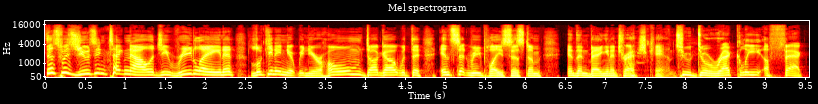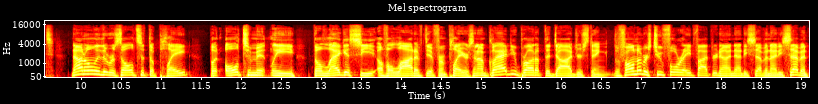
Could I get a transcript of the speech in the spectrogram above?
This was using technology, relaying it, looking in your in your home dugout with the instant replay system, and then banging a trash can. to directly affect not only the results at the plate, but ultimately the legacy of a lot of different players. And I'm glad you brought up the Dodgers thing. The phone number is 248 539 9797.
